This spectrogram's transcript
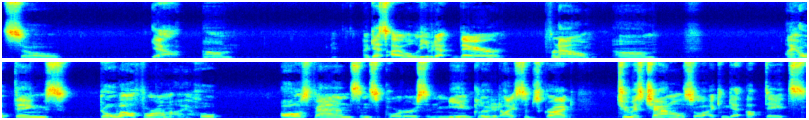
So, yeah. Um, I guess I will leave it at there for now. Um, I hope things go well for him. I hope all his fans and supporters, and me included, I subscribed to his channel so I can get updates.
